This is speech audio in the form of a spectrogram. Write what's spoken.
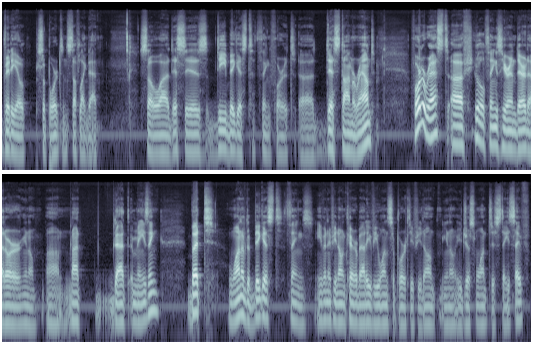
video support and stuff like that. So uh, this is the biggest thing for it uh, this time around. For the rest, a few little things here and there that are, you know, um, not that amazing. But one of the biggest things, even if you don't care about AV1 support, if you don't, you know, you just want to stay safe,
